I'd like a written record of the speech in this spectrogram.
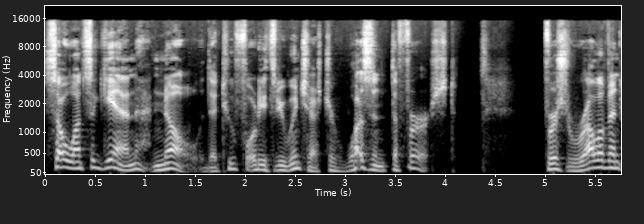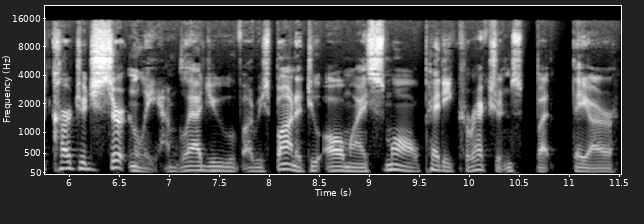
So, once again, no, the 243 Winchester wasn't the first. First relevant cartridge, certainly. I'm glad you've uh, responded to all my small, petty corrections, but they are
